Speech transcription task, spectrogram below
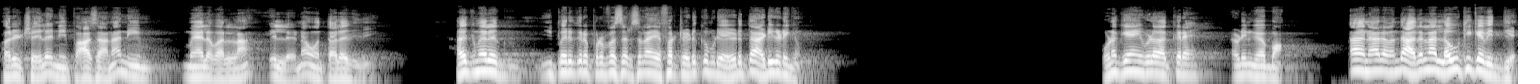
பரீட்சையில் நீ பாஸ் ஆனால் நீ மேலே வரலாம். இல்லைன்னா உன் தலைவிதி. அதுக்கு மேலே இப்போ இருக்கிற ப்ரொஃபஸர்ஸ்லாம் எஃபர்ட் எடுக்க முடியாது. எடுத்தால் அடி கிடைக்கும். உனக்கு ஏன் இவ்வளோ அக்கறை? அப்படின்னு கேட்பான். அதனால் வந்து அதெல்லாம் லௌகிக்க வித்யை.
